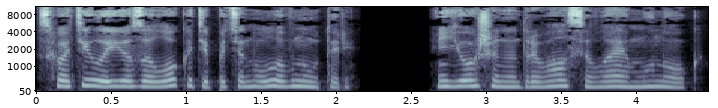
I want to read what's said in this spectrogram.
схватила ее за локоть и потянула внутрь. Йоши надрывался лаем у ног.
